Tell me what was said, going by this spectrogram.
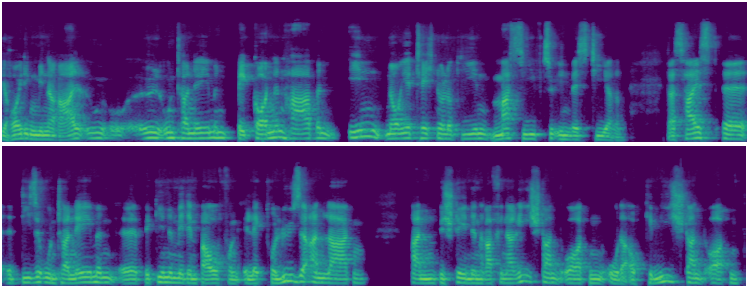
die heutigen Mineralölunternehmen begonnen haben, in neue Technologien massiv zu investieren. Das heißt, äh, diese Unternehmen beginnen mit dem Bau von Elektrolyseanlagen an bestehenden Raffineriestandorten oder auch Chemiestandorten.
